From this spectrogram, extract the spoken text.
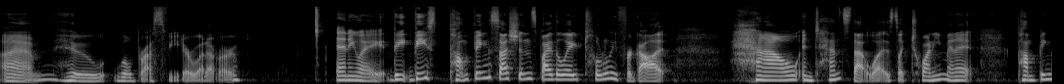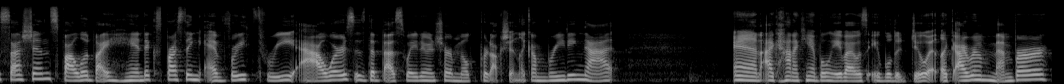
um, who will breastfeed or whatever. Anyway, the, these pumping sessions, by the way, totally forgot how intense that was. Like 20 minute pumping sessions followed by hand expressing every three hours is the best way to ensure milk production. Like I'm reading that and I kind of can't believe I was able to do it. Like, I remember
